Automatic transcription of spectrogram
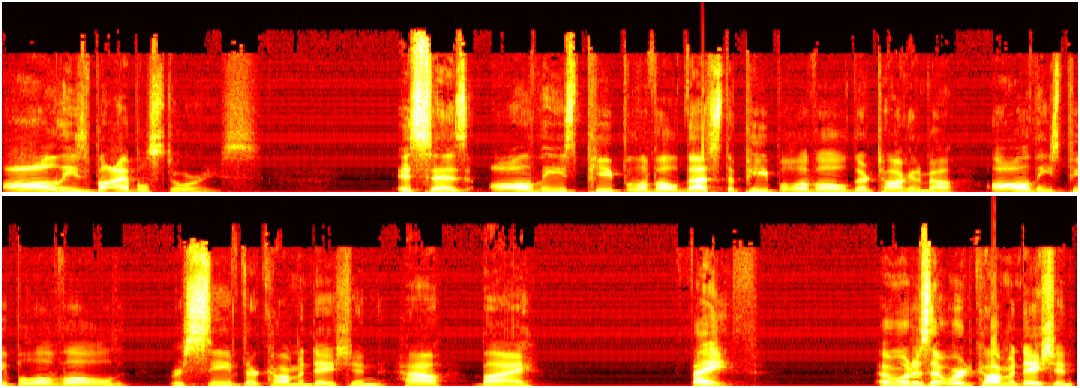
All these Bible stories. It says, all these people of old, that's the people of old they're talking about. All these people of old received their commendation. How? By faith. And what is that word commendation?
